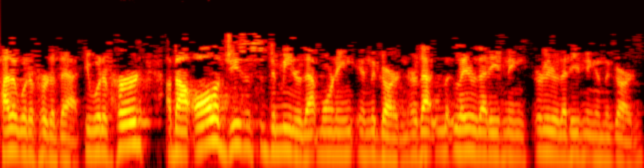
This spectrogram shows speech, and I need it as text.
Pilate would have heard of that. He would have heard about all of Jesus' demeanor that morning in the garden, or that later that evening, earlier that evening in the garden.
